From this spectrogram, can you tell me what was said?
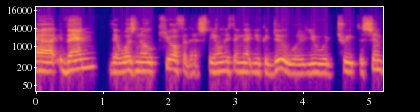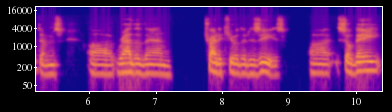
Uh, then there was no cure for this. The only thing that you could do was you would treat the symptoms uh, rather than try to cure the disease. Uh, so they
